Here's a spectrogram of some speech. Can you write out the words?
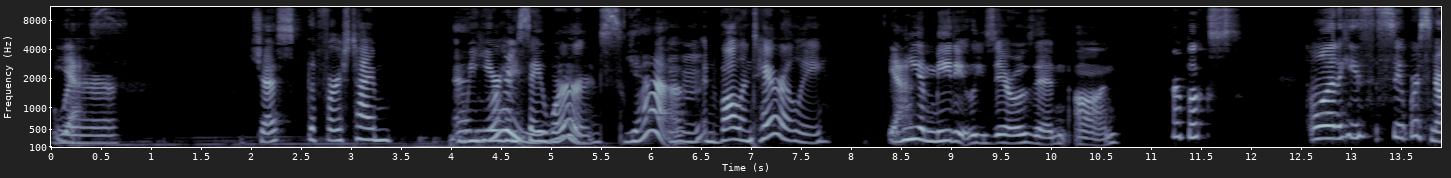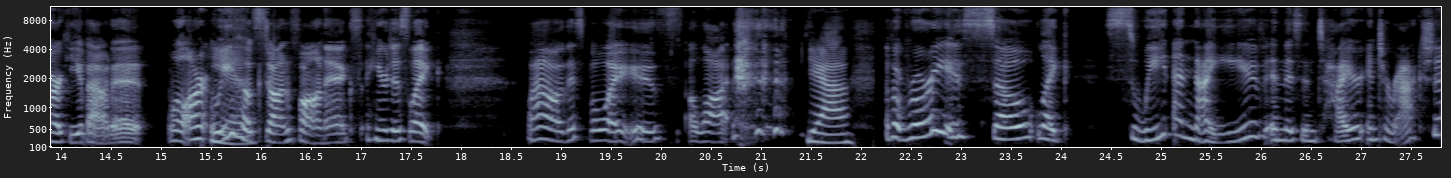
where Jess The first time and we hear Rory him say words Yeah. Mhm. involuntarily. yeah. And he immediately zeroes in on her books. Well, and he's super snarky about it. Well, aren't He we is. hooked on phonics? You're just like, wow, this boy is a lot. Yeah. but Rory is so like sweet and naive in this entire interaction.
